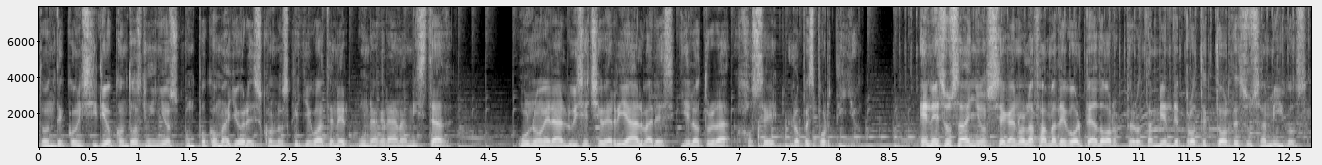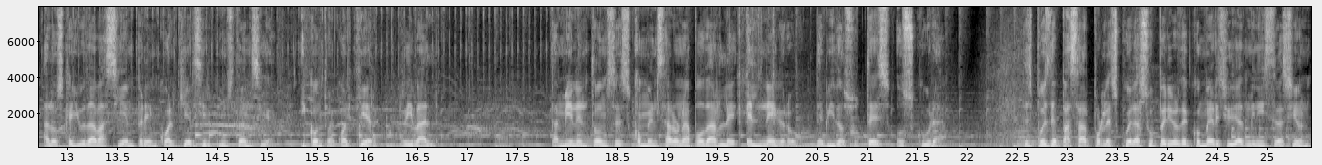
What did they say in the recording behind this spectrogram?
donde coincidió con dos niños un poco mayores con los que llegó a tener una gran amistad. Uno era Luis Echeverría Álvarez y el otro era José López Portillo. En esos años se ganó la fama de golpeador, pero también de protector de sus amigos, a los que ayudaba siempre en cualquier circunstancia y contra cualquier rival. También entonces comenzaron a apodarle el negro debido a su tez oscura. Después de pasar por la Escuela Superior de Comercio y Administración,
